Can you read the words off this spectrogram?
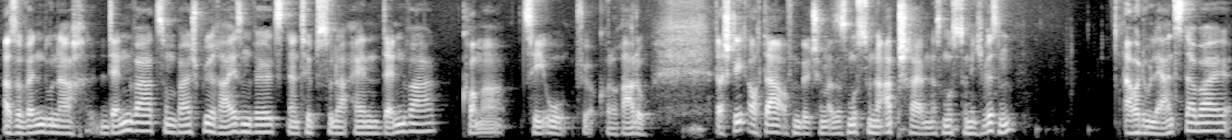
Also wenn du nach Denver zum Beispiel reisen willst, dann tippst du da ein Denver, CO für Colorado. Das steht auch da auf dem Bildschirm. Also das musst du nur abschreiben, das musst du nicht wissen. Aber du lernst dabei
